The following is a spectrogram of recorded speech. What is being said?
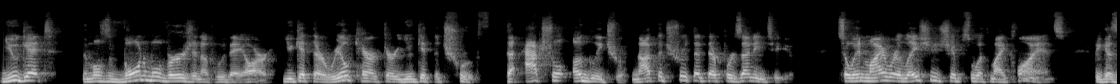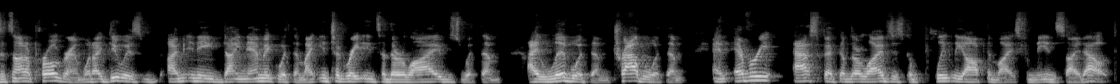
you get the most vulnerable version of who they are. You get their real character, you get the truth, the actual ugly truth, not the truth that they're presenting to you. So in my relationships with my clients, because it's not a program, what I do is I'm in a dynamic with them. I integrate into their lives with them. I live with them, travel with them, and every aspect of their lives is completely optimized from the inside out.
